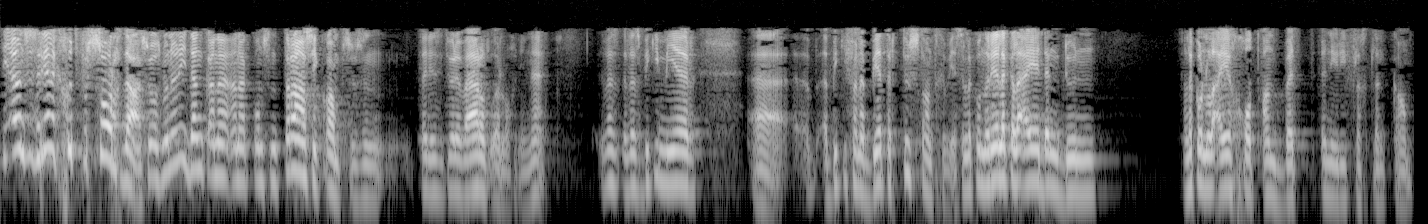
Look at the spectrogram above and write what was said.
die ouens is redelik goed versorg daar. So ons moet nou nie dink aan 'n aan 'n konsentrasiekamp soos in tydens die Tweede Wêreldoorlog nie, né? Dit was dit was bietjie meer uh 'n bietjie van 'n beter toestand gewees. Hulle kon redelik hulle eie ding doen. Hulle kon hulle eie God aanbid in hierdie vlugtelingkamp.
